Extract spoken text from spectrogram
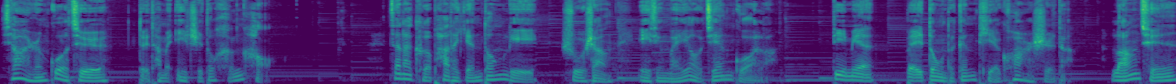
小矮人过去对他们一直都很好。在那可怕的严冬里，树上已经没有坚果了，地面被冻得跟铁块似的。狼群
